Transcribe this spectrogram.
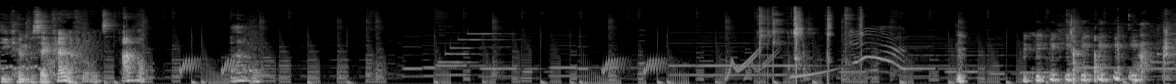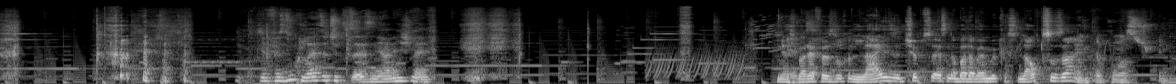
Die kennt bisher keiner von uns. Ah. Ah. Der Versuch, leise Chips zu essen, ja, nicht schlecht. Ja, es war der Versuch, leise Chips zu essen, aber dabei möglichst laut zu sein. Musst du springen.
